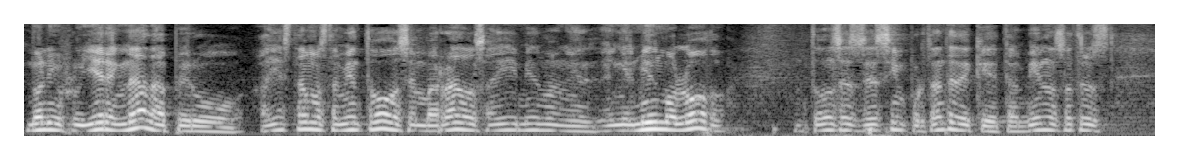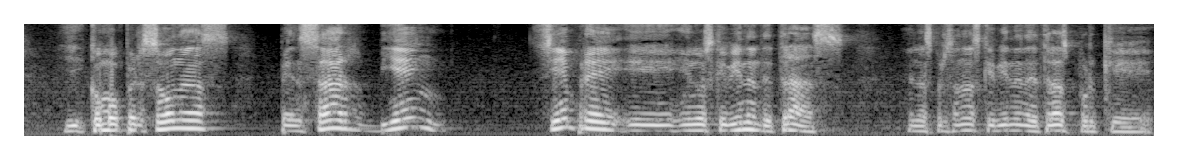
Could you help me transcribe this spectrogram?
no le influyera en nada, pero ahí estamos también todos embarrados ahí mismo en el, en el mismo lodo. Entonces es importante de que también nosotros, y como personas, pensar bien siempre eh, en los que vienen detrás, en las personas que vienen detrás, porque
